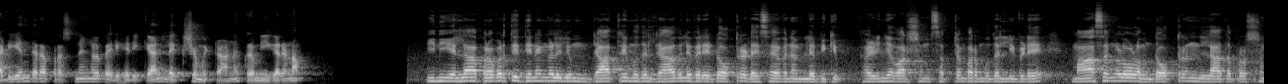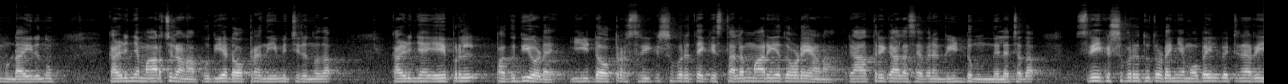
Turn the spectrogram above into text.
അടിയന്തര പ്രശ്നങ്ങൾ പരിഹരിക്കാൻ ലക്ഷ്യമിട്ടാണ് ക്രമീകരണം. ഇനി എല്ലാ പ്രവൃത്തി ദിനങ്ങളിലും രാത്രി മുതൽ രാവിലെ വരെ ഡോക്ടറുടെ സേവനം ലഭിക്കും. കഴിഞ്ഞ വർഷം സെപ്റ്റംബർ മുതൽ ഇവിടെ മാസങ്ങളോളം ഡോക്ടറിനില്ലാത്ത പ്രശ്നമുണ്ടായിരുന്നു. കഴിഞ്ഞ മാർച്ചിലാണ് പുതിയ ഡോക്ടറെ നിയമിച്ചിരുന്നത്. കഴിഞ്ഞ ഏപ്രിൽ പകുതിയോടെ ഈ ഡോക്ടർ ശ്രീകൃഷ്ണപുരത്തേക്ക് സ്ഥലം മാറിയതോടെയാണ് രാത്രികാല സേവനം വീണ്ടും നിലച്ചത്. ശ്രീകൃഷ്ണപുരത്ത് തുടങ്ങിയ മൊബൈൽ വെറ്റിനറി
